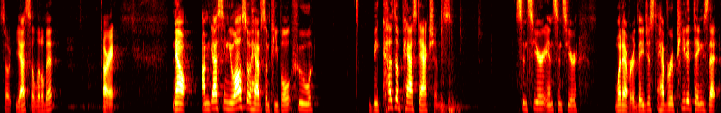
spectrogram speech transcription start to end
So, yes, a little bit. All right. Now, I'm guessing you also have some people who, because of past actions, sincere, insincere, whatever, they just have repeated things that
